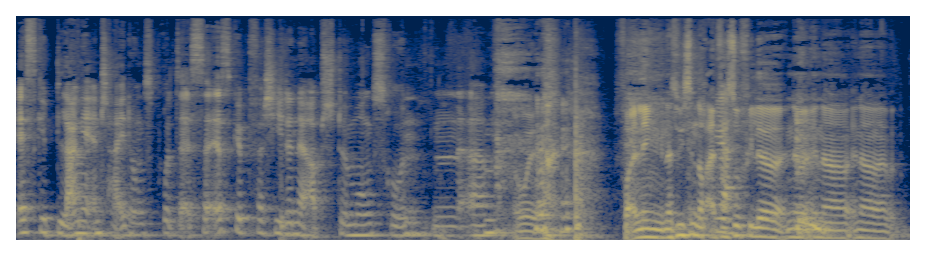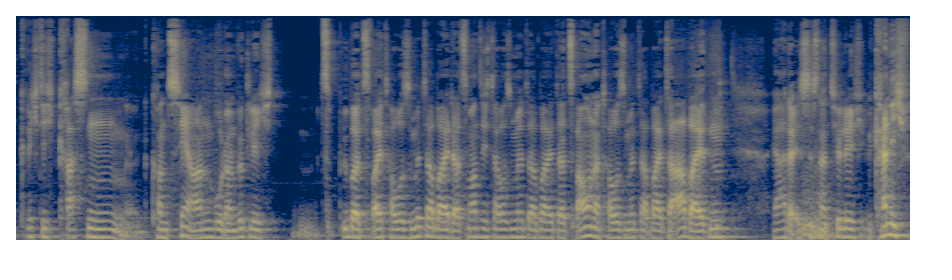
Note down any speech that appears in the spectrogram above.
es gibt lange Entscheidungsprozesse, es gibt verschiedene Abstimmungsrunden. Ähm. Oh ja. Vor allen Dingen, natürlich sind noch einfach ja. so viele in, in, einer, in einer richtig krassen Konzern, wo dann wirklich über 2000 Mitarbeiter, 20.000 Mitarbeiter, 200.000 Mitarbeiter arbeiten. Ja, da ist es natürlich, kann ich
